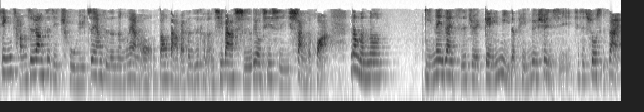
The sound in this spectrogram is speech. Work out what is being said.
经常是让自己处于这样子的能量哦，高达百分之可能七八十、六七十以上的话，那么呢，你内在直觉给你的频率讯息，其实说实在。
